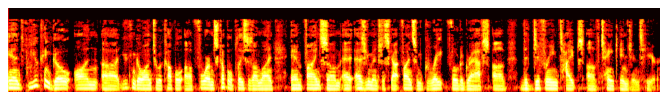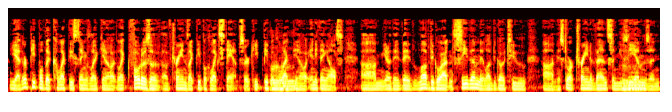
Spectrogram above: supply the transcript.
and you can go on uh, you can go on to a couple of forums, couple of places online, and find some, as you mentioned, Scott, find some great photographs of the differing types of tank engines here. Yeah, there are people that collect these things like, you know, like photos of, of trains like people collect stamps or keep, people Mhm. collect, you know, anything else. Um, you know, they, they love to go out and see them. They love to go to, um, historic train events and museums and,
